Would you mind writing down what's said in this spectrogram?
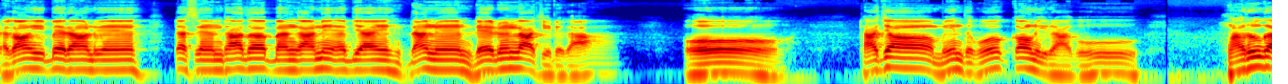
၎င်း၏ပဲ့တော်တွင်တက်ဆင်ထားသောပံကာနှင့်အပြိုင်တန်းလွင်လဲလွင်လာချေတကားဩဒါကြောင့်မင်းသဘောကောင်းနေတာကိုငါတို့က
